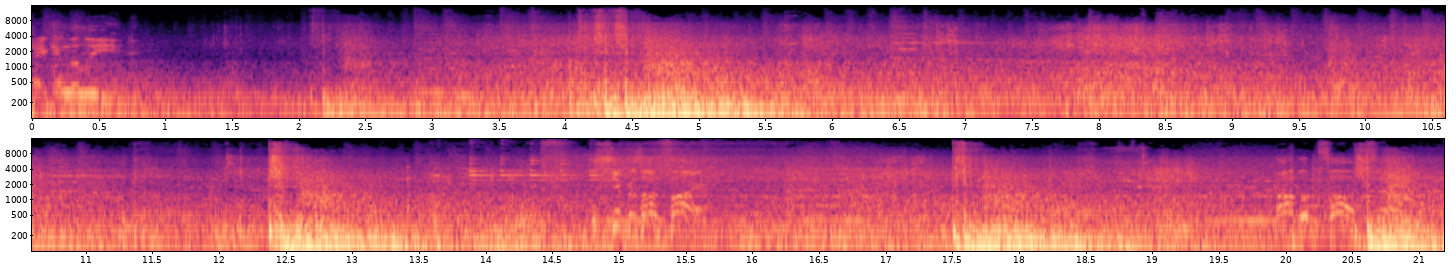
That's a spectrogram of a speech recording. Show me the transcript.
taking the lead. The ship is on fire! Problem solved, sir.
